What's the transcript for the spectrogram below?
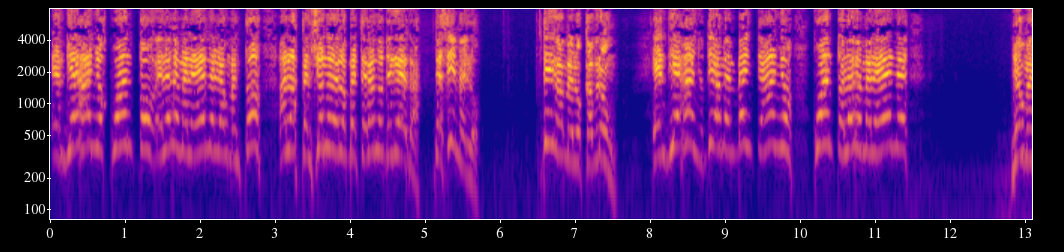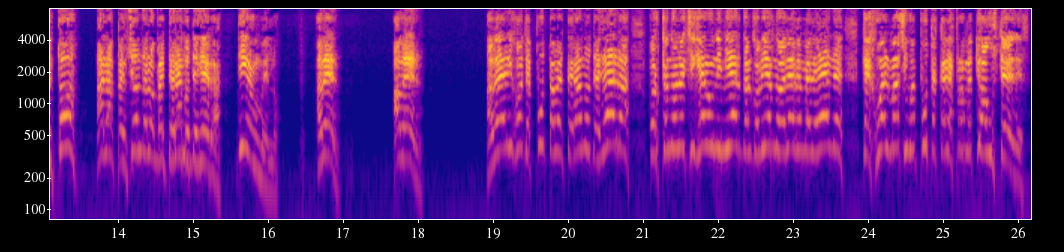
en 10 años cuánto el FMLN le aumentó a las pensiones de los veteranos de guerra. Decímelo. Dígamelo, cabrón. En 10 años, dígame en 20 años cuánto el FMLN le aumentó a la pensión de los veteranos de guerra. Díganmelo. A ver, a ver. A ver, hijos de puta veteranos de guerra, ¿por qué no le exigieron ni mierda al gobierno del FMLN que fue el más hijo de puta que les prometió a ustedes?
